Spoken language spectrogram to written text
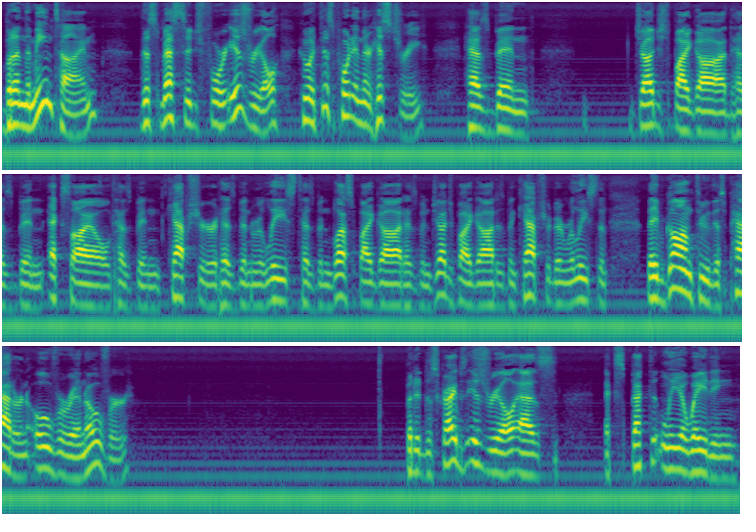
But in the meantime, this message for Israel, who at this point in their history has been judged by God, has been exiled, has been captured, has been released, has been blessed by God, has been judged by God, has been captured and released. And they've gone through this pattern over and over but it describes Israel as expectantly awaiting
